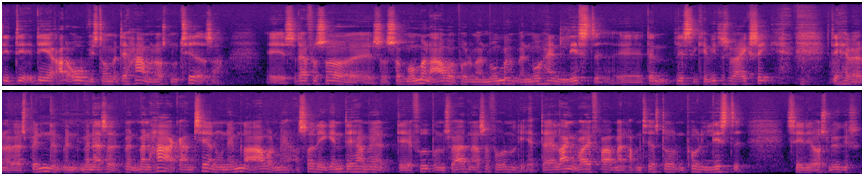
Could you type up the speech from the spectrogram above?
Det, det, det er jeg ret overbevist om, at det har man også noteret sig. Øh, så derfor så, øh, så, så må man arbejde på det, man må, man må have en liste. Øh, den liste kan vi desværre ikke se. Det har været, været spændende, men, men altså, man, man har garanteret nogle emner at arbejde med, og så er det igen det her med, at det, fodboldens verden er så forunderlig, at der er lang vej fra, at man har dem til at stå den på en liste, til at det også lykkes.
